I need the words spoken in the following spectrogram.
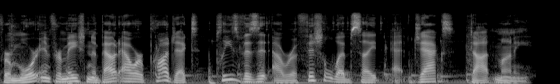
For more information about our project, please visit our official website at jax.money.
